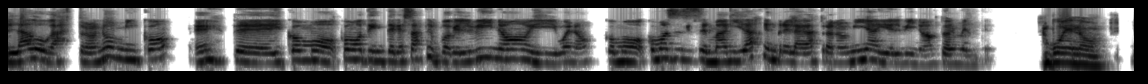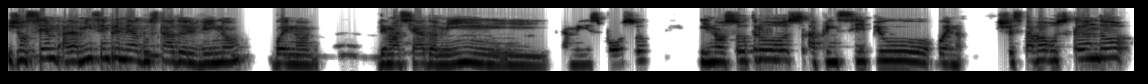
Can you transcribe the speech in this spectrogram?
lado gastronómico este, y cómo, cómo te interesaste por el vino y bueno, cómo, cómo haces ese maridaje entre la gastronomía y el vino actualmente. Bueno, yo siempre, a mí siempre me ha gustado el vino, bueno, demasiado a mí y a mi esposo. Y nosotros, a principio, bueno, yo estaba buscando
